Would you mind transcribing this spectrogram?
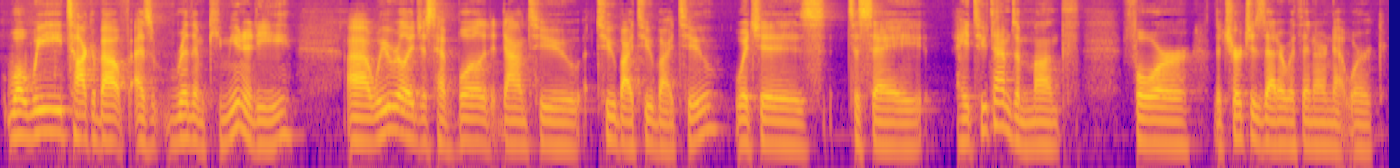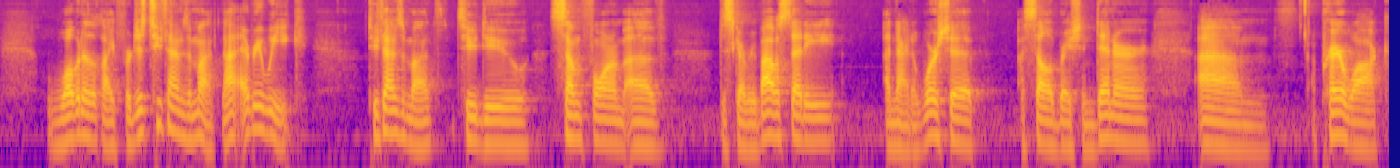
what we talk about as rhythm community. Uh, we really just have boiled it down to two by two by two, which is to say, hey, two times a month for the churches that are within our network, what would it look like for just two times a month, not every week, two times a month to do some form of discovery Bible study, a night of worship, a celebration dinner, um, a prayer walk,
